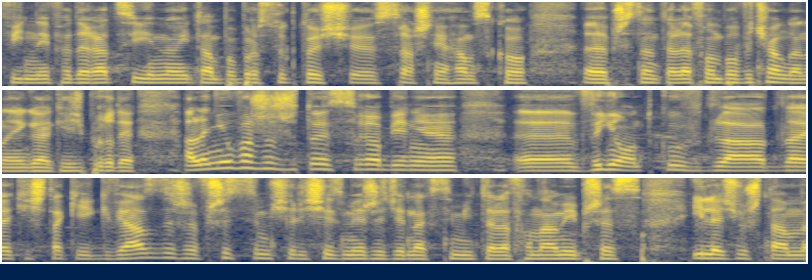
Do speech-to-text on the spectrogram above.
w innej federacji, no i tam po prostu ktoś e, strasznie hamsko e, przez ten telefon powyciąga na niego jakieś brudy. Ale nie uważasz, że to jest robienie wyjątków dla, dla jakiejś takiej gwiazdy, że wszyscy musieli się zmierzyć jednak z tymi telefonami przez ileś już tam,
